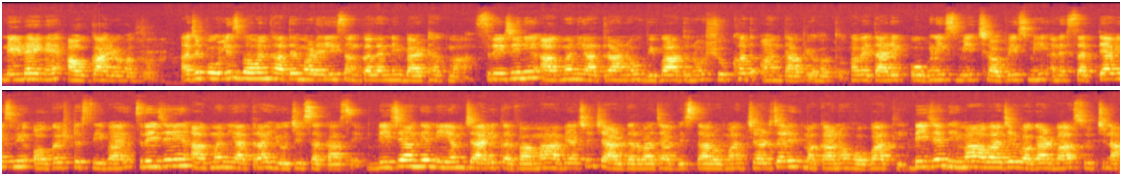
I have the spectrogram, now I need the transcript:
નિર્ણયને આવકાર્યો હતો. આજે પોલીસ ભવન ખાતે મળેલી સંકલનની બેઠકમાં શ્રીજીની આગમન યાત્રાનો વિવાદનો સુખદ અંત આવ્યો હતો. હવે તારીખ ઓગણીસમી, છવ્વીસમી અને સત્યાવીસમી ઓગસ્ટ સિવાય શ્રીજીની આગમન યાત્રા યોજી શકાશે. ડીજે અંગે નિયમ જારી કરવામાં આવ્યા છે. ચાર દરવાજા વિસ્તારોમાં જર્જરિત મકાનો હોવાથી ડીજે ધીમા અવાજે વગાડવા સૂચના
